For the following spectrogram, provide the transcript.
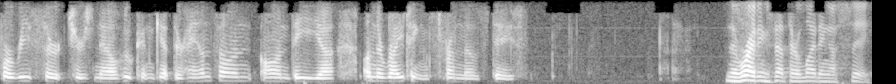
for researchers now who can get their hands on on the uh, on the writings from those days. The writings that they're letting us see.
